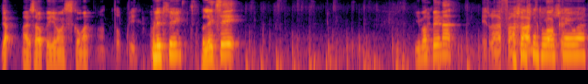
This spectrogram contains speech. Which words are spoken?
Ja, hij is open jongens, kom maar. ah, toppie. Politie, Politie! Iemand binnen? Iedereen even een ruimte pakken. schreeuwen.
